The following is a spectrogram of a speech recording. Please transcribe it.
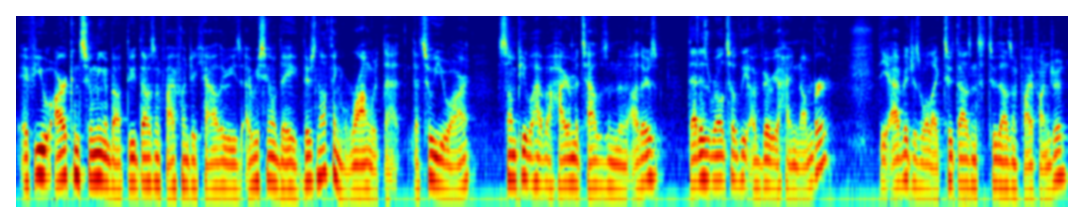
If you are consuming about 3,500 calories every single day, there's nothing wrong with that. That's who you are. Some people have a higher metabolism than others. That is relatively a very high number. The average is what, like 2,000 to 2,500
